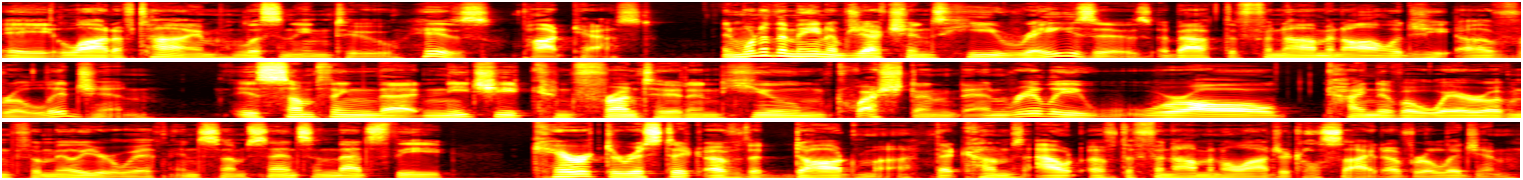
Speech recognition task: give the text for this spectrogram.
a lot of time listening to his podcast. And one of the main objections he raises about the phenomenology of religion is something that Nietzsche confronted and Hume questioned, and really we're all kind of aware of and familiar with in some sense, and that's the characteristic of the dogma that comes out of the phenomenological side of religion.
